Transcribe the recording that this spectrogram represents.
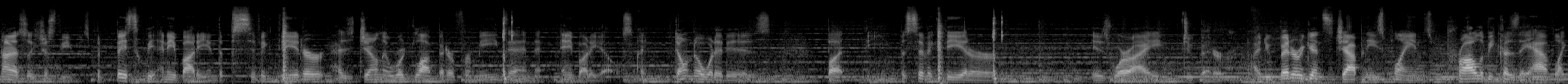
not necessarily just the US, but basically anybody in the Pacific Theater has generally worked a lot better for me than anybody else. I don't know what it is, but the Pacific Theater is where I do better. I do better against Japanese planes, probably because they have like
